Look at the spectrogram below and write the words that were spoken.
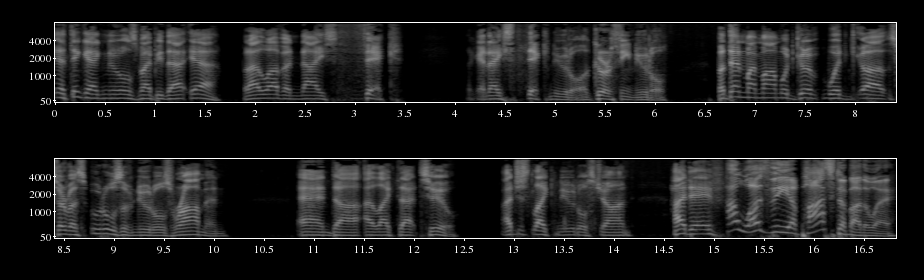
I think egg noodles might be that. Yeah, but I love a nice thick, like a nice thick noodle, a girthy noodle. But then my mom would give, would uh, serve us oodles of noodles, ramen, and uh, I like that too. I just like noodles, John. Hi, Dave. How was the uh, pasta, by the way?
